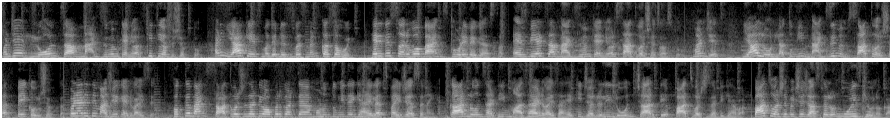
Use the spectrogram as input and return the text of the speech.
म्हणजे लोनचा मॅक्झिमम टेन्युअर किती असू शकतो? आणि या केसमध्ये डिस्बर्समेंट कसं होईल? हे रीते सर्व बँक थोडे वेगळे असतात. एसबीआयचा मॅक्झिमम टेन्युअर सात वर्षाचा असतो. म्हणजेच या लोनला तुम्ही मॅक्झिमम सात वर्षात पे करू शकता. पण यार इथे माझी एक ऍडवाइस आहे. फक्त बँक सात वर्षासाठी ऑफर करते म्हणून तुम्ही ते घ्यायलाच पाहिजे असं नाही कार लोनसाठी माझा ऍडवाइस आहे की जनरली लोन चार ते पाच वर्षासाठी घ्यावा. पाच वर्षापेक्षा जास्त लोन मुळीच घेऊ नका.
